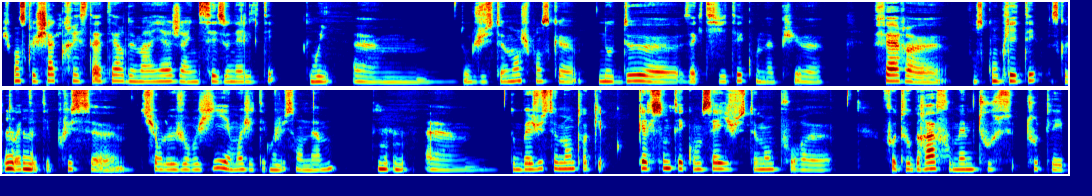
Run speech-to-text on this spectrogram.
je pense que chaque prestataire de mariage a une saisonnalité. Oui. donc justement, je pense que nos deux activités qu'on a pu faire vont se compléter parce que toi, tu étais plus sur le jour J et moi, j'étais plus en amont. donc bah, justement, toi, quels sont tes conseils justement pour photographes ou même toutes, les,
